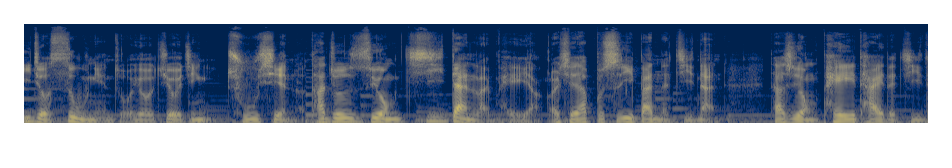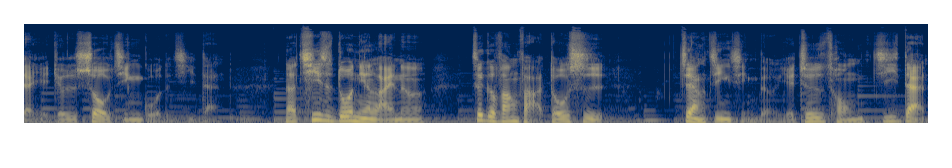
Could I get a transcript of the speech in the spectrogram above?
一九四五年左右就已经出现了。它就是用鸡蛋来培养，而且它不是一般的鸡蛋，它是用胚胎的鸡蛋，也就是受精过的鸡蛋。那七十多年来呢，这个方法都是这样进行的，也就是从鸡蛋，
